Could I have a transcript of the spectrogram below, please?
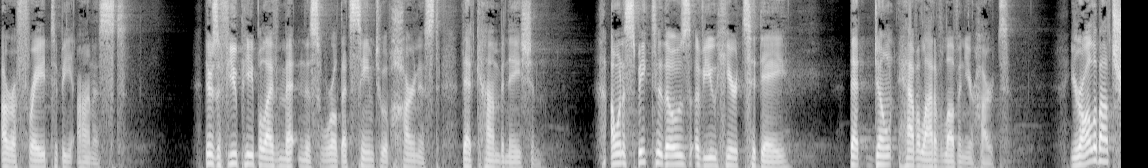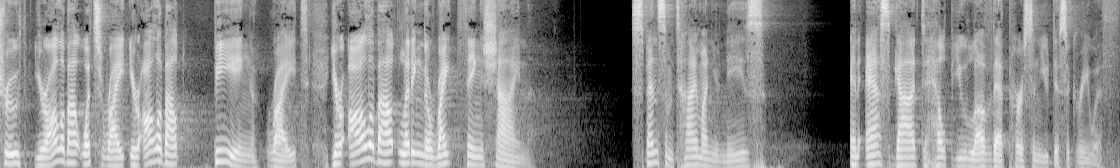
are afraid to be honest? There's a few people I've met in this world that seem to have harnessed that combination. I want to speak to those of you here today that don't have a lot of love in your heart. You're all about truth, you're all about what's right, you're all about being right, you're all about letting the right thing shine. Spend some time on your knees and ask God to help you love that person you disagree with.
